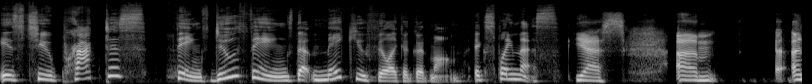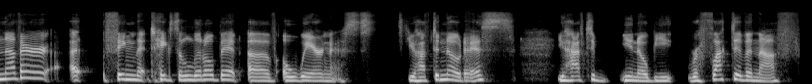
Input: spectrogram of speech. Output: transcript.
is to practice things, do things that make you feel like a good mom. Explain this. Yes. Um, another uh, thing that takes a little bit of awareness. You have to notice, you have to, you know, be reflective enough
